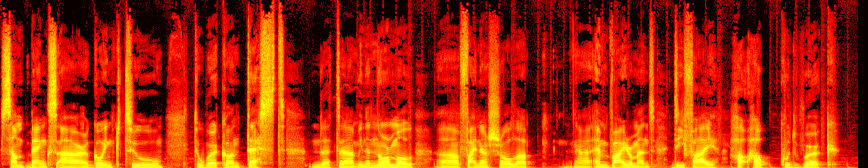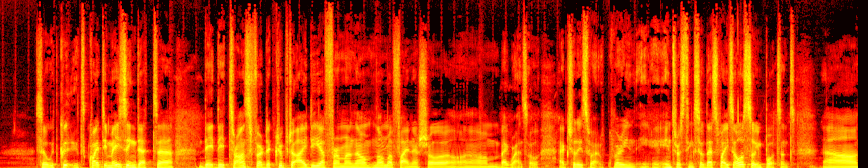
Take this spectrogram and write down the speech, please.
some banks are going to to work on tests that um, in a normal uh, financial uh, uh, environment, DeFi how how could work. So it could, it's quite amazing that uh, they, they transfer the crypto idea from a no, normal financial um, background. So actually, it's very in- in- interesting. So that's why it's also important uh,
